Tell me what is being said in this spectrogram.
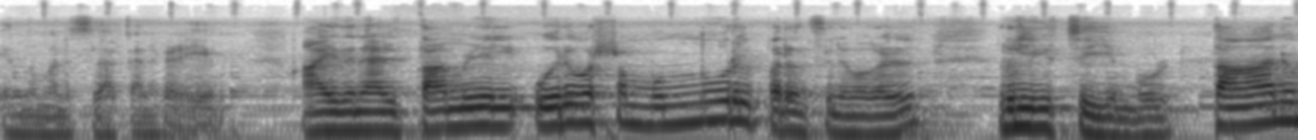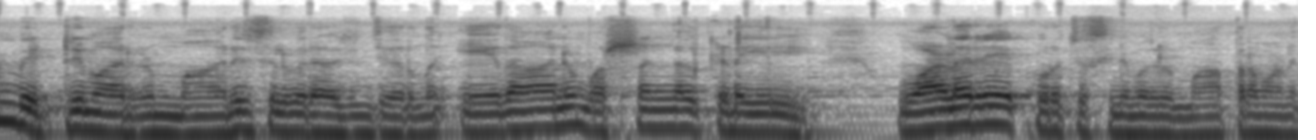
എന്ന് മനസ്സിലാക്കാൻ കഴിയും. ആയതിനാൽ തമിഴിൽ ഒരു വർഷം മുന്നൂറിൽ പരം സിനിമകൾ റിലീസ് ചെയ്യുമ്പോൾ താനും വെற்றிമാരനും മാരി സെൽവരാജും ചേർന്ന് ഏതാനും വർഷങ്ങൾക്കിടയിൽ വളരെ കുറച്ച് സിനിമകൾ മാത്രമാണ്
